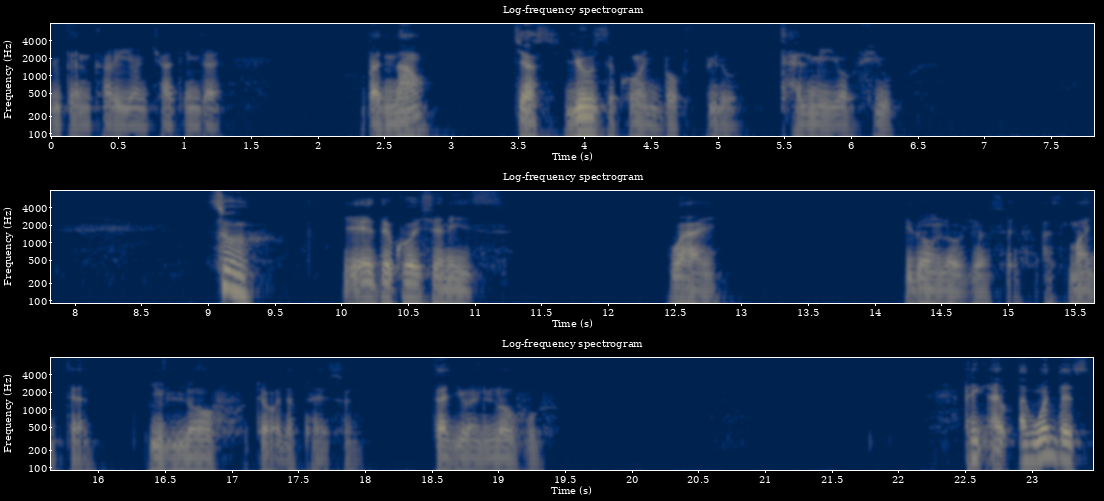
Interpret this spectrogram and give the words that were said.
you can carry on chatting there. But now, just use the comment box below. Tell me your view. So, yeah, the question is why you don't love yourself as much that you love the other person that you're in love with. I think I, I want us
